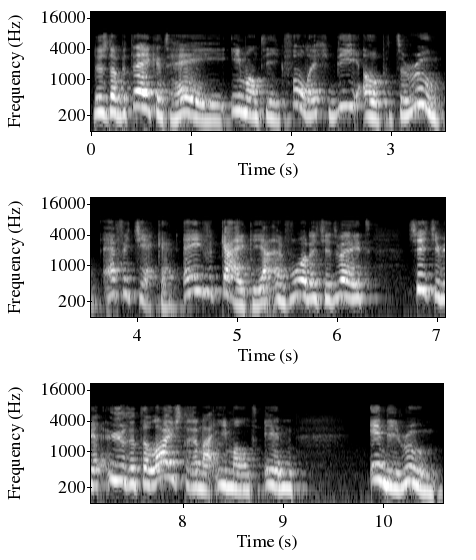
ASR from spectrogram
Dus dat betekent, hey, iemand die ik volg, die opent de room. Even checken, even kijken. Ja, en voordat je het weet, zit je weer uren te luisteren naar iemand in, in die room.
